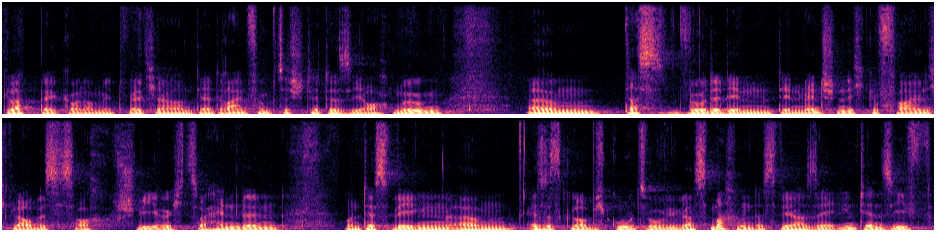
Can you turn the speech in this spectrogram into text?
Gladbeck oder mit welcher der 53 Städte Sie auch mögen, Ähm, das würde den, den Menschen nicht gefallen. Ich glaube, es ist auch schwierig zu handeln. Und deswegen ähm, ist es, glaube ich, gut, so wie wir es machen, dass wir sehr intensiv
